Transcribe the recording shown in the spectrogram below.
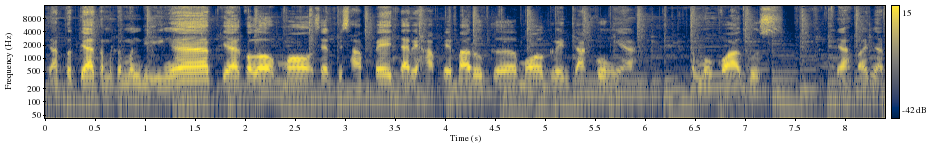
catat ya teman-teman diingat ya kalau mau servis HP cari HP baru ke Mall Grand Cakung ya. Temu Ko Agus. Ya, banyak.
